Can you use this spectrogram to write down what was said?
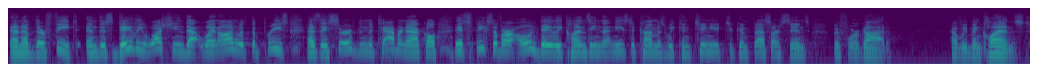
and of their feet. And this daily washing that went on with the priests as they served in the tabernacle, it speaks of our own daily cleansing that needs to come as we continue to confess our sins before God. Have we been cleansed?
